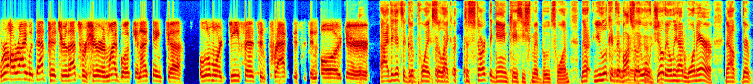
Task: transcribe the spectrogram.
we're all right with that pitcher, that's for sure in my book. And I think uh, a little more defense and practice is in order. I think that's a good point. So, like to start the game, Casey Schmitt boots one. Now you look at the box, you're like, well, Joe, they only had one error. Now they're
